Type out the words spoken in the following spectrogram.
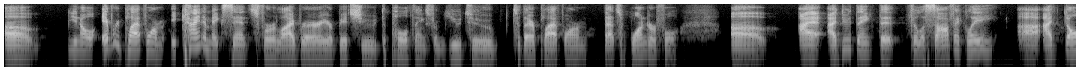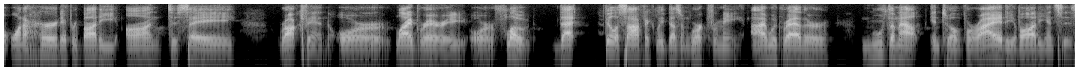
Uh, you know, every platform, it kind of makes sense for a LBRY or BitChute to pull things from YouTube to their platform. That's wonderful. Uh, I, I do think that philosophically, uh, I don't want to herd everybody on to say Rokfin or LBRY or Flote. That philosophically doesn't work for me. I would rather move them out into a variety of audiences.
